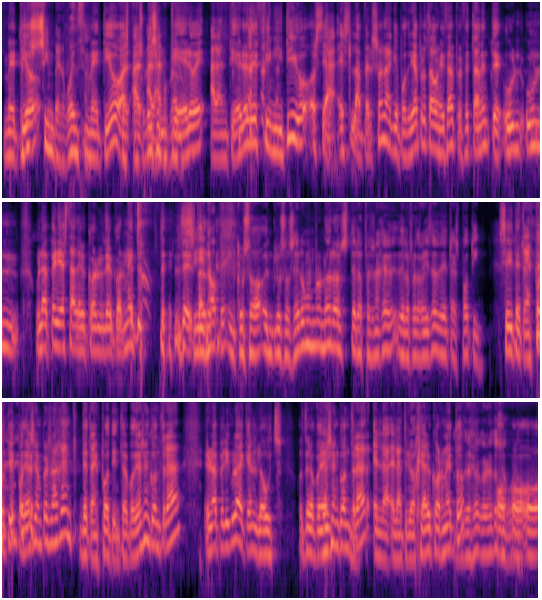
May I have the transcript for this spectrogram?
Metió- eso es sinvergüenza. metió al, Está al- al chulísimo, claro. antihéroe, al antihéroe definitivo, o sea, es la persona que podría protagonizar perfectamente un, un- una peli esta del, cor- del corneto. de- de Sí, no, incluso, incluso ser un- uno de los, de los personajes, de los protagonistas de Transpotting. Sí, de Transpotting, podría ser un personaje de Transpotting. Te lo podrías encontrar en una película de Ken Loach. O te lo podrías Sí. encontrar en la, en la trilogía del corneto. En la trilogía del Corneto, o, o-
